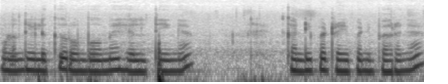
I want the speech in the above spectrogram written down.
குழந்தைகளுக்கு ரொம்பவுமே ஹெல்த்திங்க. கண்டிப்பாக ட்ரை பண்ணி பாருங்கள்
